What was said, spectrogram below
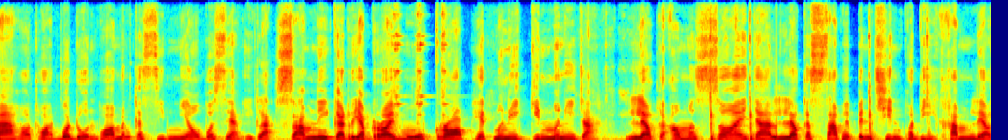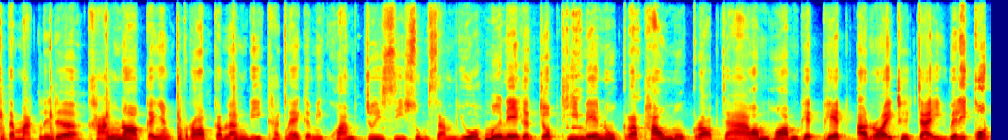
ถ้าเฮาทอดบ่โดนเพราะมันก็สิเหนียวบ่แซ่บอีกละซ้ำนี่ก็เรียบร้อยหมูกรอบเฮ็ดมื้อนี้กินมื้อนี้จ้ะ แล้วก็เอามาซอยจ้าแล้วก็ซับให้เป็นชิ้นพอดีคำแล้วแต่มักเลยเด้อข้างนอกก็ยังกรอบกำลังดีข้างในก็มีความจุยสี่สุ่มซำอยู่มื้อนี้ก็จบที่เมนูกระเพราหมูกรอบจ้าหอมหอมๆเผ็ดเผ็ดๆอร่อยถือใจเวลี่กุด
